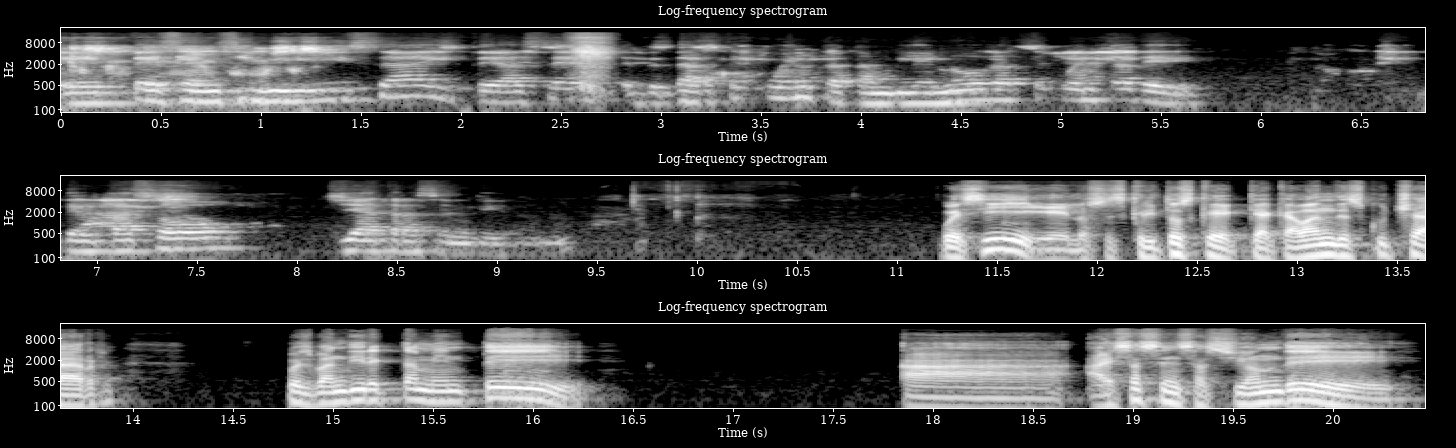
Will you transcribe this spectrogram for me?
eh, te sensibiliza y te hace darte cuenta también, ¿no? Darte cuenta de, del paso ya trascendido. Pues sí, eh, los escritos que, acaban de escuchar, pues van directamente a, esa sensación de,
